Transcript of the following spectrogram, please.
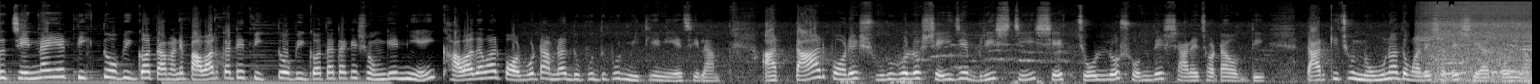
তো চেন্নাইয়ের তিক্ত অভিজ্ঞতা মানে পাওয়ার কাটের তিক্ত অভিজ্ঞতাটাকে সঙ্গে নিয়েই খাওয়া দাওয়ার পর্বটা আমরা দুপুর দুপুর মিটিয়ে নিয়েছিলাম। আর তারপরে শুরু হলো সেই যে বৃষ্টি, সে চলল সন্ধ্যে সাড়ে ছটা অবধি। তার কিছু নমুনা তোমাদের সাথে শেয়ার করলাম।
